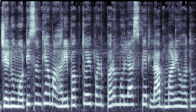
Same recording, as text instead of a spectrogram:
જેનું મોટી સંખ્યામાં હરિભક્તોએ પણ પરમ ઉલ્લાસભેર લાભ માણ્યો હતો.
